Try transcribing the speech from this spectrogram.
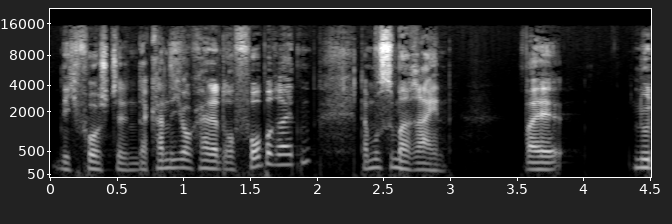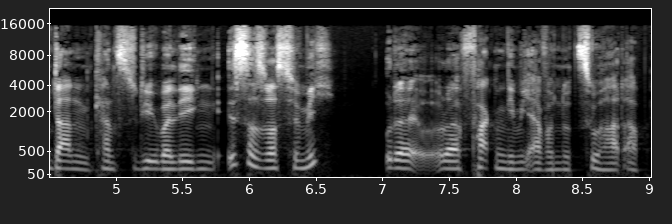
nicht vorstellen. Da kann sich auch keiner drauf vorbereiten, da musst du mal rein. Weil nur dann kannst du dir überlegen, ist das was für mich? Oder, oder fucken die mich einfach nur zu hart ab?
